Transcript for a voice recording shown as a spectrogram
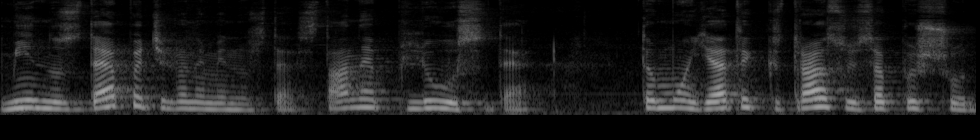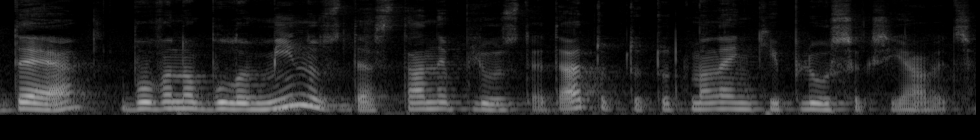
мінус d поділю на мінус d, стане плюс d. Тому я так одразу запишу d, бо воно було мінус d, стане плюс d. Да? Тобто тут маленький плюсик з'явиться.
